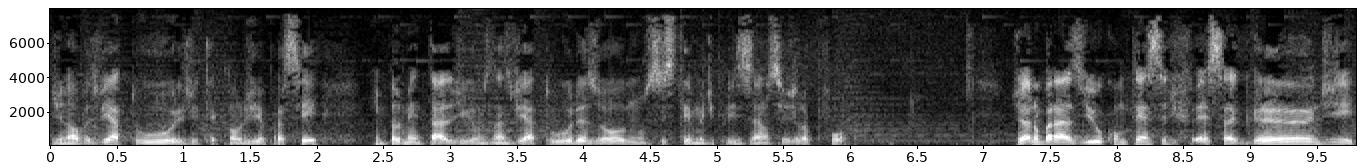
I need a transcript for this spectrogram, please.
de novas viaturas, de tecnologia para ser implementado, digamos, nas viaturas ou num sistema de prisão, seja lá o que for. Já no Brasil, como tem essa, essa grande,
